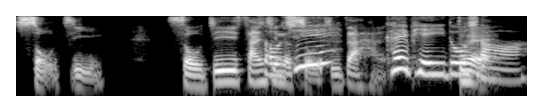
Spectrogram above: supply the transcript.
手机，手机三星的手机在韩可以便宜多少啊？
